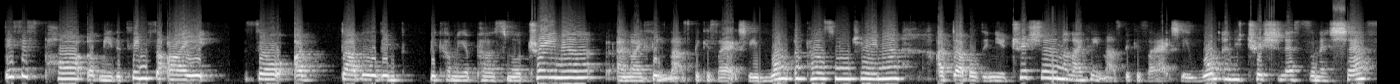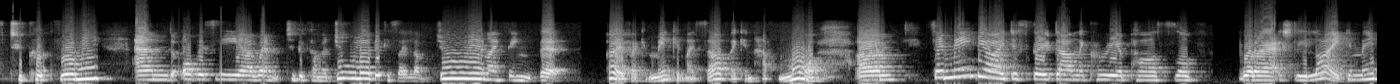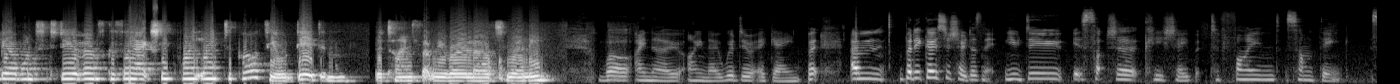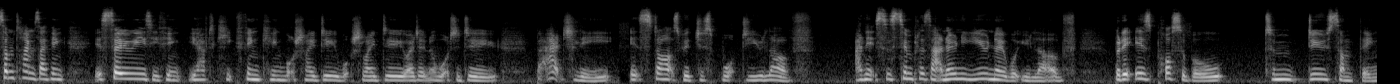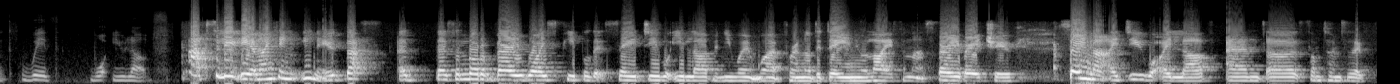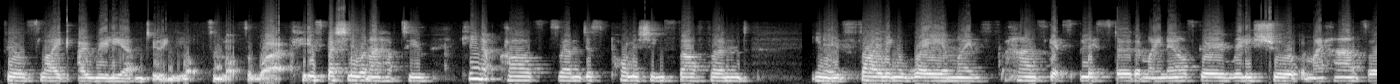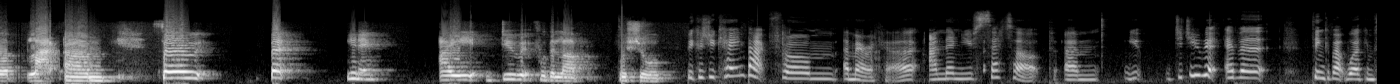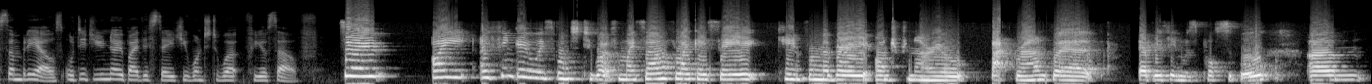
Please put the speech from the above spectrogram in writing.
this is part of me. The things that I so I've dabbled in becoming a personal trainer, and I think that's because I actually want a personal trainer. I've dabbled in nutrition, and I think that's because I actually want a nutritionist and a chef to cook for me. And obviously, I went to become a jeweler because I love jewelry, and I think that oh, if I can make it myself, I can have more. Um, so maybe I just go down the career paths of what I actually like, and maybe I wanted to do events because I actually quite like to party, or did in the times that we were allowed to, Ellie. Well, I know, I know. We'll do it again. But um, but it goes to show, doesn't it? You do. It's such a cliche, but to find something. Sometimes I think it's so easy. Think you have to keep thinking, what shall I do? What shall I do? I don't know what to do. But actually, it starts with just what do you love, and it's as simple as that. And only you know what you love. But it is possible to do something with what you love. Absolutely, and I think you know that's a, there's a lot of very wise people that say do what you love and you won't work for another day in your life, and that's very very true. Saying that, I do what I love, and uh, sometimes it feels like I really am doing lots and lots of work, especially when I have to clean up casts and just polishing stuff and you know filing away and my hands gets blistered and my nails go really short and my hands are black um, so you know i do it for the love for sure because you came back from america and then you set up um, you did you ever think about working for somebody else or did you know by this stage you wanted to work for yourself so I, I think I always wanted to work for myself. Like I say, came from a very entrepreneurial background where everything was possible. Um,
